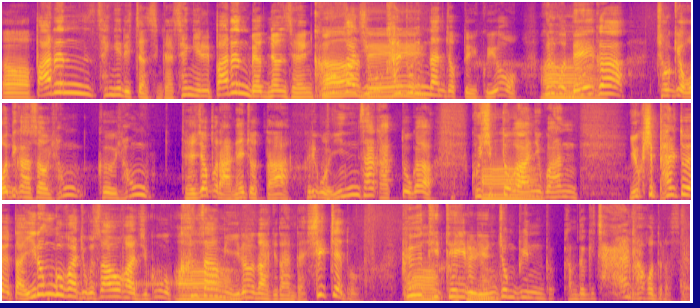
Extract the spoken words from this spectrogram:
어 빠른 생일 있지 않습니까? 생일 빠른 몇 년생 그거 아, 가지고 네. 칼부림 난 적도 있고요. 그리고 아. 내가 저기 어디 가서 형 그 형 대접을 안 해줬다. 그리고 인사 각도가 90도가 아. 아니고 한 68도였다. 이런 거 가지고 싸워가지고 큰 아. 싸움이 일어나기도 합니다. 실제도. 그 아, 디테일을 그렇군요. 윤종빈 감독이 잘 파고들었어요.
